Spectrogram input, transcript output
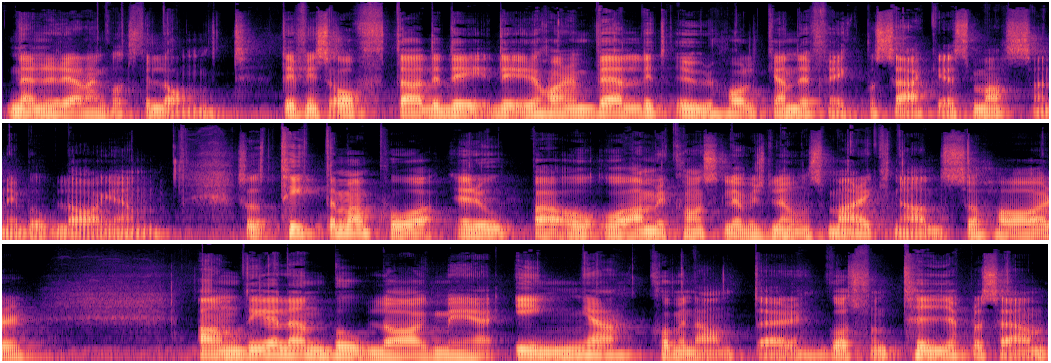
när det redan gått för långt. Det finns ofta, det, det, det, har en väldigt urholkande effekt på säkerhetsmassan i bolagen. Så tittar man på Europa och, och amerikansk leverage loans-marknad så har andelen bolag med inga kovenanter gått från 10%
